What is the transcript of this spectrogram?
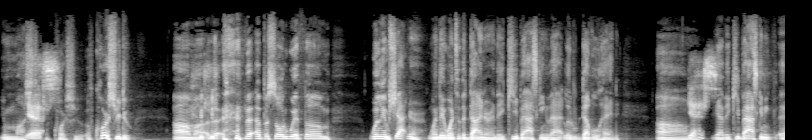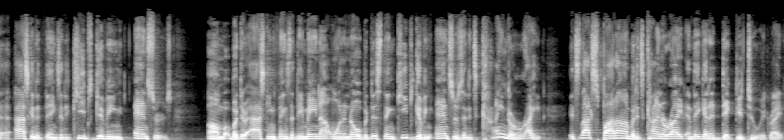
You must. Yes. Of course you. Of course you do. Um, uh, the, the episode with um, William Shatner when they went to the diner and they keep asking that little devil head um, yes. Yeah, they keep asking uh, asking it things, and it keeps giving answers. Um, but they're asking things that they may not want to know. But this thing keeps giving answers, and it's kind of right. It's not spot on, but it's kind of right, and they get addicted to it, right?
